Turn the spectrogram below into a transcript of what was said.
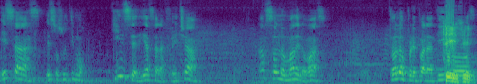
esas, esos últimos 15 días a la fecha ah, son lo más de lo más. Todos los preparativos, Sí, sí.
